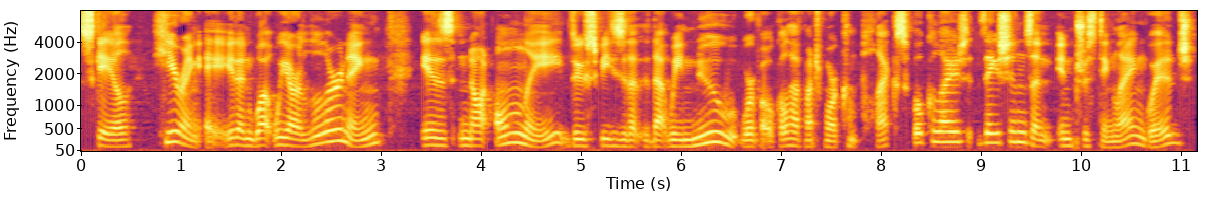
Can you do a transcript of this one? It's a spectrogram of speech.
scale hearing aid. And what we are learning is not only do species that, that we knew were vocal have much more complex vocalizations and interesting language,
